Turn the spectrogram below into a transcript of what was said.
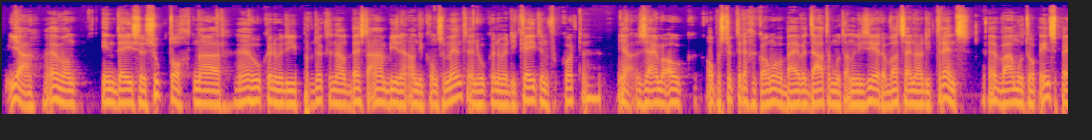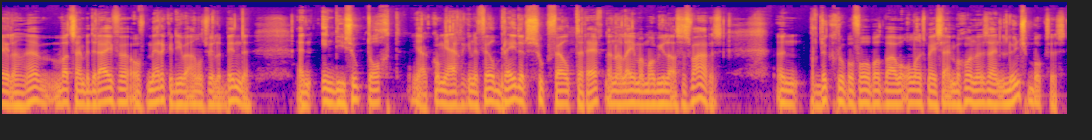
Ja, hè, want in deze zoektocht naar hè, hoe kunnen we die producten nou het beste aanbieden aan die consument en hoe kunnen we die keten verkorten, ja, zijn we ook op een stuk terechtgekomen waarbij we data moeten analyseren. Wat zijn nou die trends? Hè, waar moeten we op inspelen? Hè? Wat zijn bedrijven of merken die we aan ons willen binden? En in die zoektocht ja, kom je eigenlijk in een veel breder zoekveld terecht dan alleen maar mobiele accessoires. Een productgroep bijvoorbeeld waar we onlangs mee zijn begonnen zijn lunchboxes.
